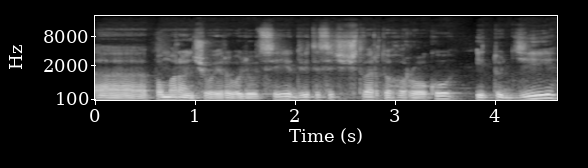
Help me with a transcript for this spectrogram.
е, помаранчевої революції 2004 року, і тоді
